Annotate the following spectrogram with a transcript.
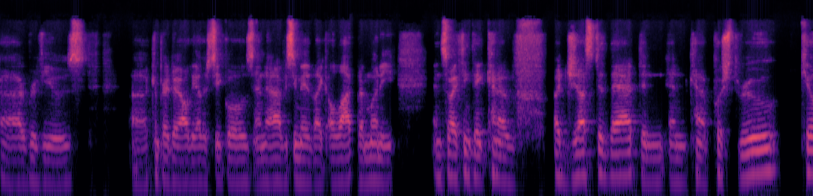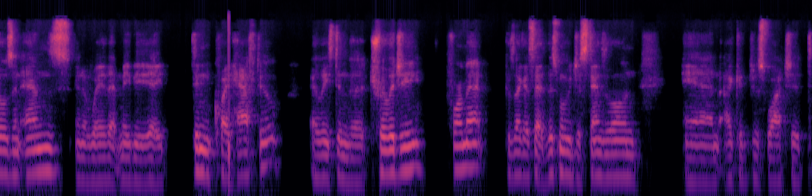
uh, reviews uh, compared to all the other sequels, and that obviously made like a lot of money. And so I think they kind of adjusted that and and kind of pushed through kills and ends in a way that maybe they didn't quite have to, at least in the trilogy format. Because like I said, this movie just stands alone, and I could just watch it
